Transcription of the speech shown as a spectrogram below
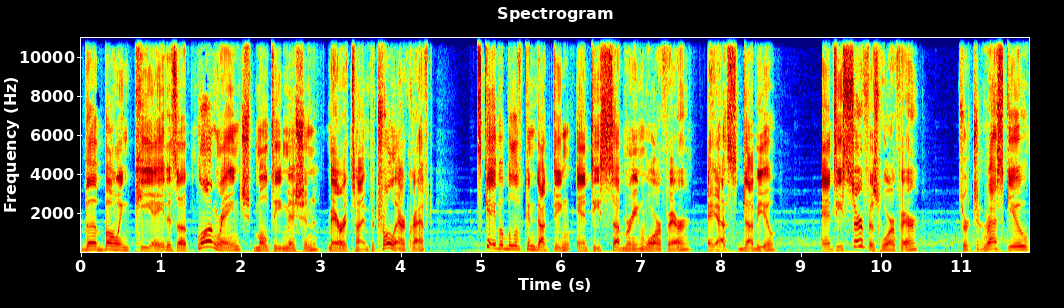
The Boeing P-8 is a long-range, multi-mission maritime patrol aircraft. It's capable of conducting anti-submarine warfare ASW, anti-surface warfare, search and rescue,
